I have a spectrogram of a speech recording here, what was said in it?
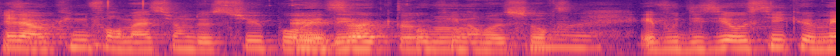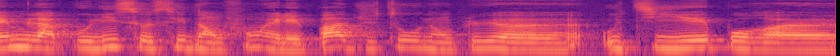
Elle n'a aucune formation dessus pour aider, aucune ressource. Et vous disiez aussi que même la police aussi, dans le fond, elle n'est pas du tout non plus euh, outillée pour, euh,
